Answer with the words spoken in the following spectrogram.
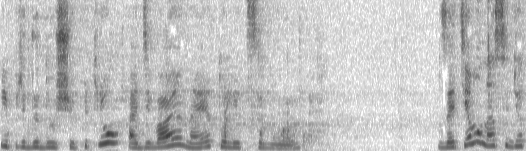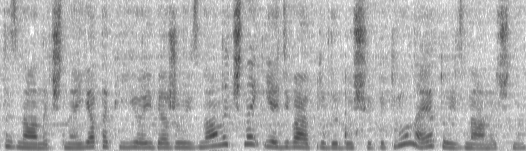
и предыдущую петлю одеваю на эту лицевую. Затем у нас идет изнаночная. Я так ее и вяжу изнаночной и одеваю предыдущую петлю на эту изнаночную.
